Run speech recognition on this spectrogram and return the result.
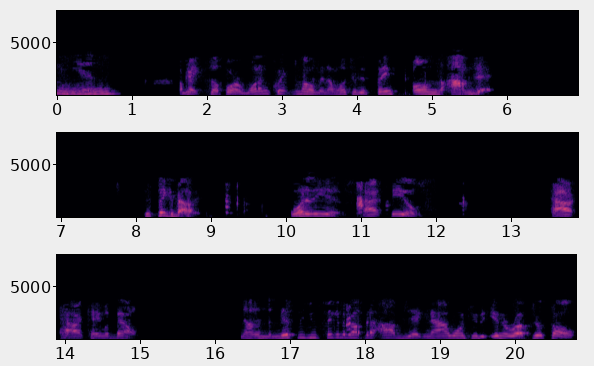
Mm-hmm. Okay, so for one quick moment, I want you to think on the object. Just think about it. What it is, how it feels, how how it came about. Now, in the midst of you thinking about that object, now I want you to interrupt your thought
